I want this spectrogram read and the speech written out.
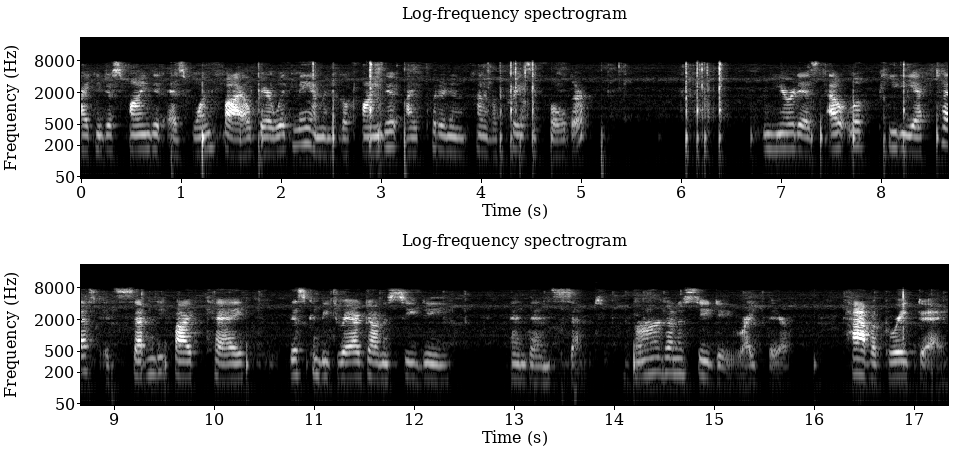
I can just find it as one file. Bear with me. I'm going to go find it. I put it in kind of a crazy folder. And here it is, Outlook PDF test. It's 75K. This can be dragged on a CD and then sent. Burned on a CD right there. Have a great day.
